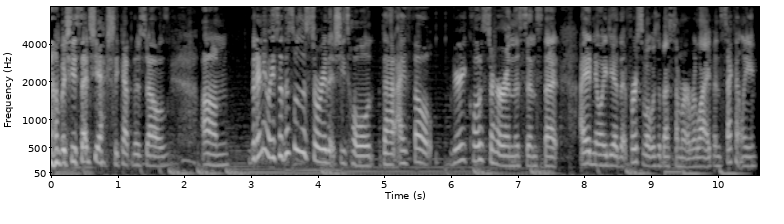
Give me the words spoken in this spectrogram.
Um, but she said she actually kept the shells. Um, but anyway, so this was a story that she told that I felt very close to her in the sense that I had no idea that, first of all, it was the best summer of her life, and secondly,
